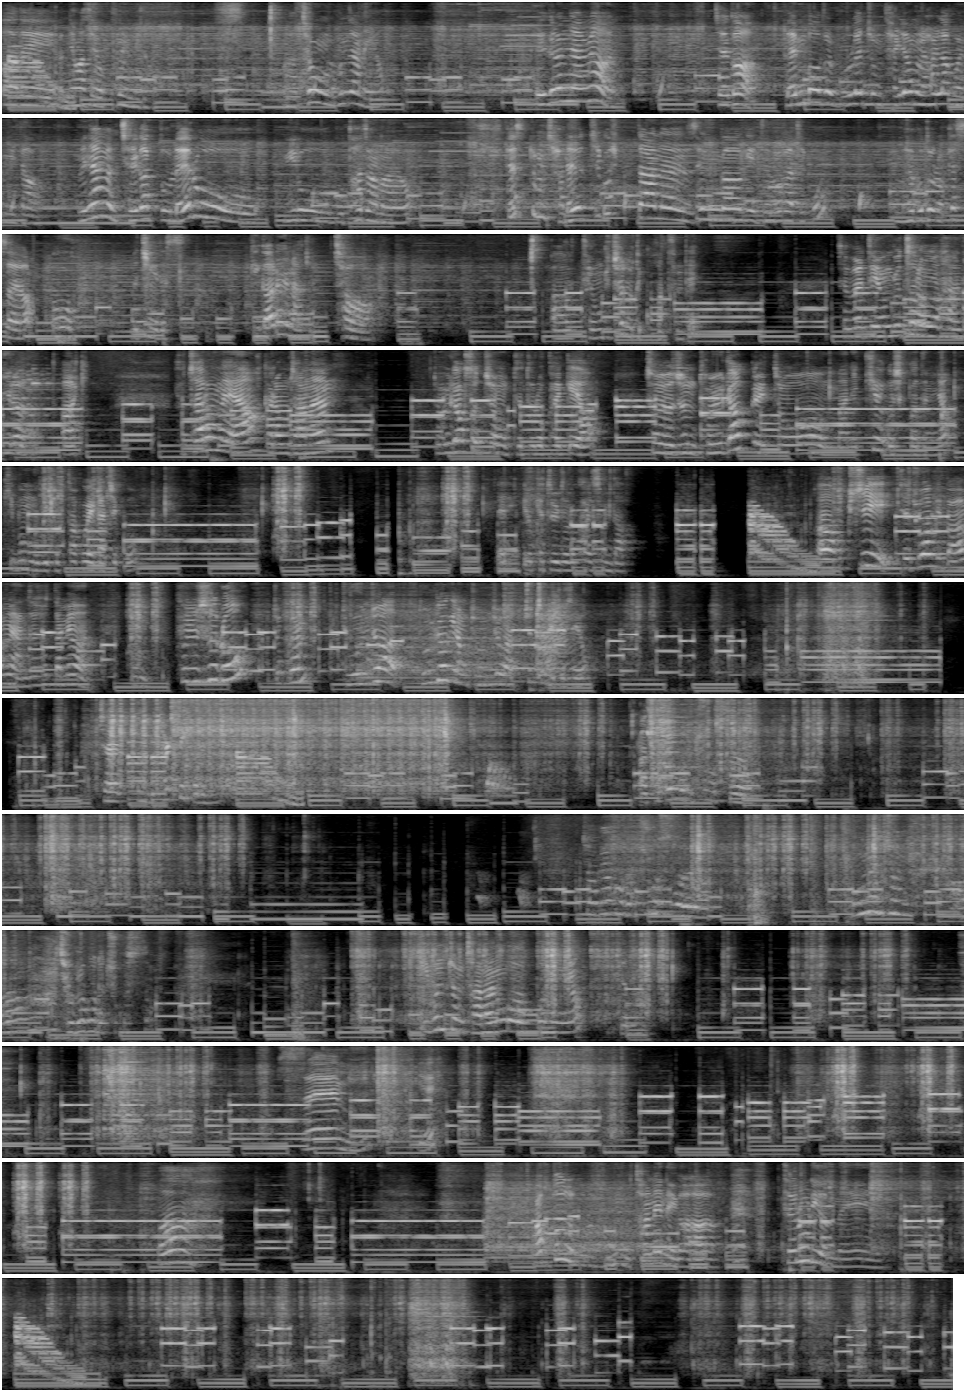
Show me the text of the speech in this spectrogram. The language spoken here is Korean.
아, 네, 안녕하세요. 쿠입니다. 아, 처음으로 혼자네요. 왜 그러냐면, 제가 멤버들 몰래 좀 단련을 하려고 합니다. 왜냐면 제가 또 레로 위로 못 하잖아요. 그래서 좀 잘해지고 싶다는 생각이 들어가지고 좀 해보도록 했어요. 오, 매칭이 됐어. 비가르나 좋죠. 아, 대형 교차로 될 것 같은데? 제발 대형 교차로가 아니라 아 교차로네요. 그럼 저는 돌격소총 되도록 할게요. 저 요즘 돌격을 좀 많이 키우고 싶거든요. 기본 무기 좋다고 해가지고 네 이렇게 들도록 하겠습니다. 아 혹시 제 조합이 마음에 안 드셨다면 좀 훈수로 조금 좋은 조합 돌격이랑 좋은 조합 추천해 주세요. 제가 좀할수 있거든요. 아, 저격으로 죽었어요. 아, 저격으로 죽었어. 이분 좀 잘하는 것 같거든요? 여튼. 쌤이 예? 아 압도적으로 너무 못하네 내가 트롤이었네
